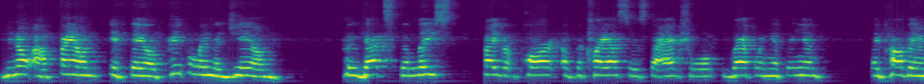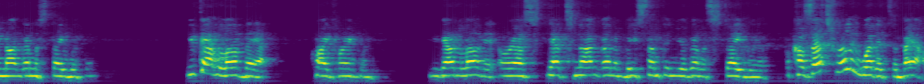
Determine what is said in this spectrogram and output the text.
you know, I found if there are people in the gym who that's the least favorite part of the class is the actual grappling at the end, they probably are not going to stay with it. You've got to love that, quite frankly. You got to love it, or else that's not going to be something you're going to stay with because that's really what it's about.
